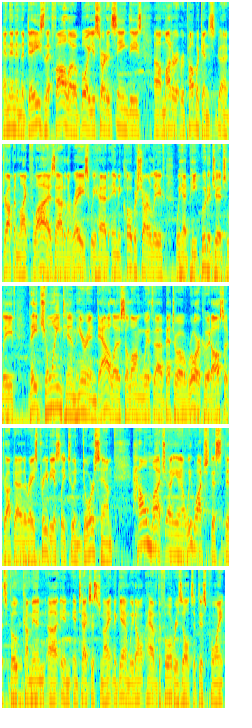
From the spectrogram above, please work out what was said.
and then in the days that follow, boy, you started seeing these uh, moderate Republicans uh, dropping like flies out of the race. We had Amy Klobuchar leave, we had Pete Buttigieg leave. They joined him here in Dallas, along with uh, Beto O'Rourke, who had also dropped out of the race previously, to endorse him. How much? Uh, you know, we watched this this vote come in uh, in in Texas tonight, and again, we don't have the full results at this point,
